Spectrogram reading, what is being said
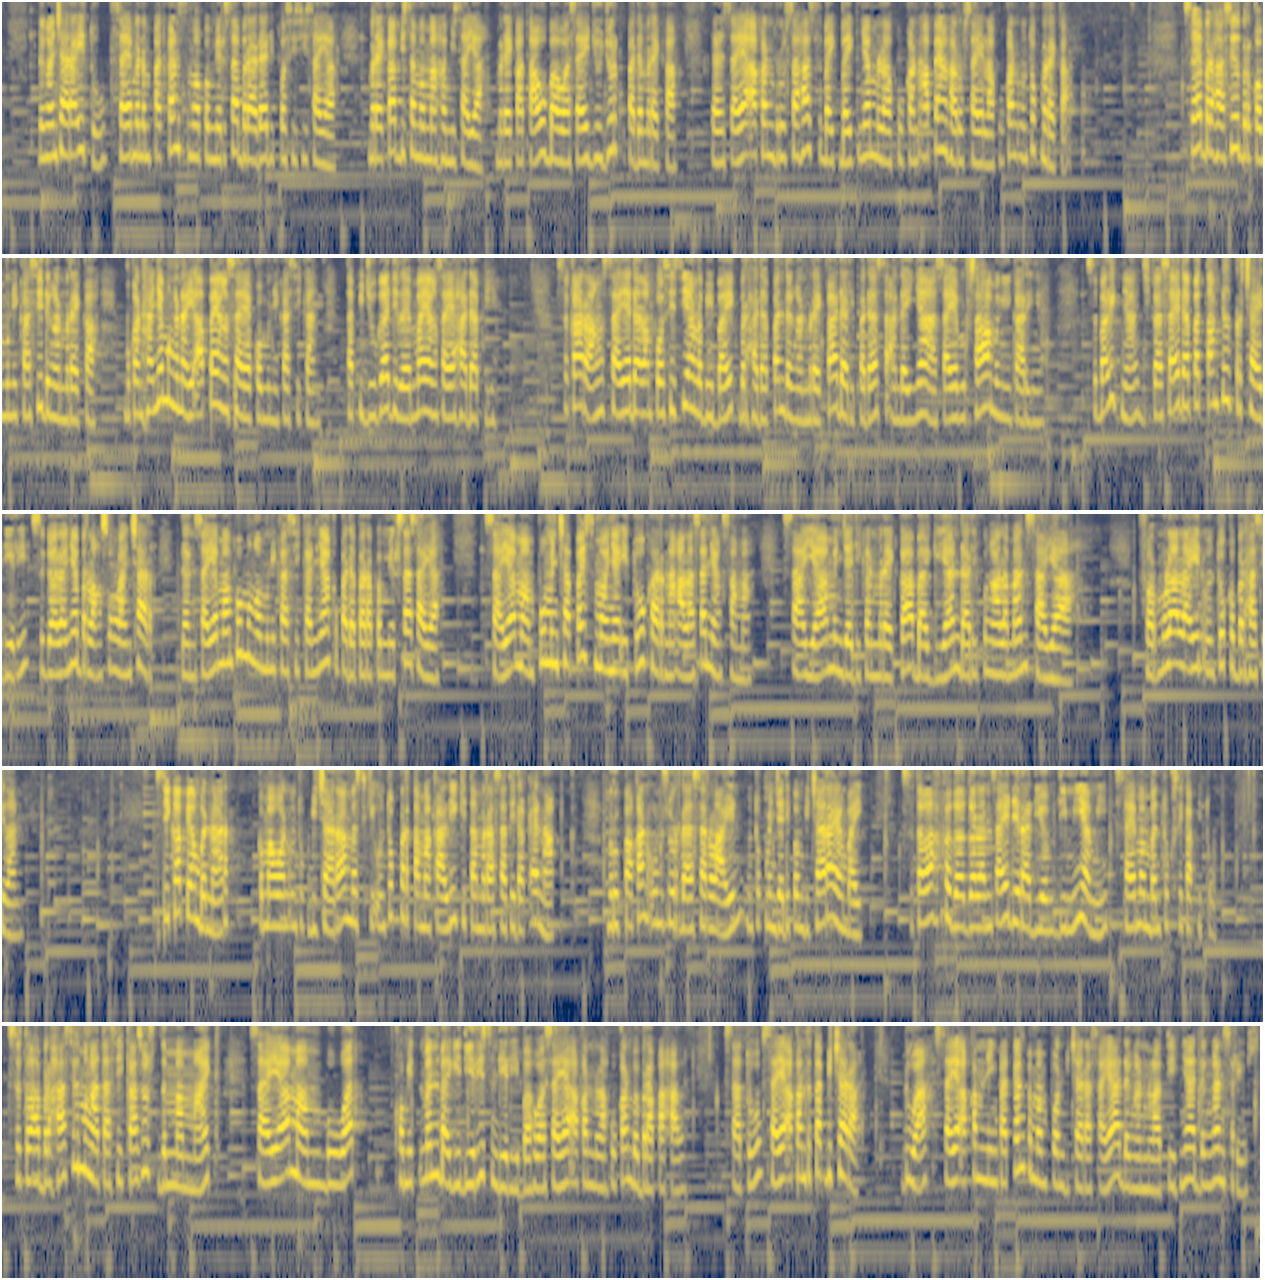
Dengan cara itu, saya menempatkan semua pemirsa berada di posisi saya. Mereka bisa memahami saya. Mereka tahu bahwa saya jujur kepada mereka, dan saya akan berusaha sebaik-baiknya melakukan apa yang harus saya lakukan untuk mereka. Saya berhasil berkomunikasi dengan mereka, bukan hanya mengenai apa yang saya komunikasikan, tapi juga dilema yang saya hadapi. Sekarang saya dalam posisi yang lebih baik berhadapan dengan mereka daripada seandainya saya berusaha mengingkarinya. Sebaliknya, jika saya dapat tampil percaya diri, segalanya berlangsung lancar dan saya mampu mengomunikasikannya kepada para pemirsa saya. Saya mampu mencapai semuanya itu karena alasan yang sama. Saya menjadikan mereka bagian dari pengalaman saya. Formula lain untuk keberhasilan. Sikap yang benar Kemauan untuk bicara, meski untuk pertama kali kita merasa tidak enak, merupakan unsur dasar lain untuk menjadi pembicara yang baik. Setelah kegagalan saya di radio di Miami, saya membentuk sikap itu. Setelah berhasil mengatasi kasus demam Mike, saya membuat komitmen bagi diri sendiri bahwa saya akan melakukan beberapa hal. Satu, saya akan tetap bicara. Dua, saya akan meningkatkan kemampuan bicara saya dengan melatihnya dengan serius.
